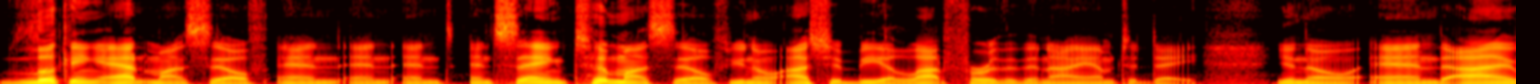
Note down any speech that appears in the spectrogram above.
looking at myself and and and and saying to myself, you know, I should be a lot further than I am today, you know. And I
